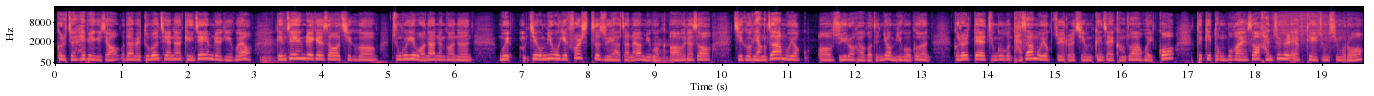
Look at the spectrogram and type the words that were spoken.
그렇죠. 해빙이죠. 그다음에 두 번째는 경제 협력이고요. 예. 경제 협력에서 지금 중국이 원하는 거는 무, 지금 미국이 퍼스트주의 하잖아요. 미국. 네. 어 그래서 지금 양자 무역 어 주의로 가거든요. 미국은 그럴 때 중국은 다자 무역주의를 지금 굉장히 강조하고 있고 특히 동북아에서 한중일 FTA 중심으로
